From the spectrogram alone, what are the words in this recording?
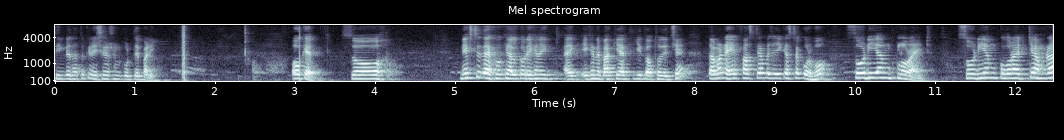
তিনটে ধাতুকে নিষ্কাশন করতে পারি। ওকে সো নেক্সটে দেখো, খেয়াল করে এখানে এখানে বাকি আর কি কি তথ্য দিচ্ছে। তার মানে ফার্স্টে আমরা যেই কাজটা করব সোডিয়াম ক্লোরাইড সোডিয়াম ক্লোরাইডকে আমরা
